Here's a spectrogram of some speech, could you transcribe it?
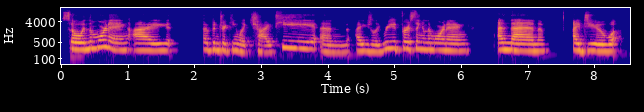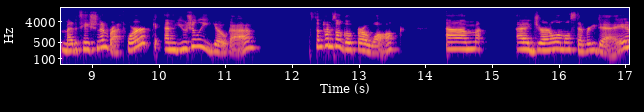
So in the morning, I have been drinking like chai tea and I usually read first thing in the morning. And then I do meditation and breath work and usually yoga. Sometimes I'll go for a walk. Um, I journal almost every day.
